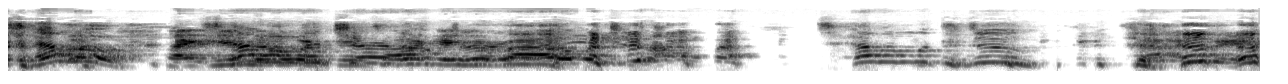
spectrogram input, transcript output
Tell them. like, you know what you're, talking about. You know what you're talking about. Tell them what to do. Exactly.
